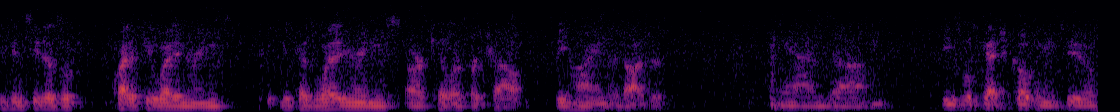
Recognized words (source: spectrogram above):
You can see there's quite a few wedding rings, because wedding rings are killer for trout behind a dodger. And, um, these will catch kokanee too,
